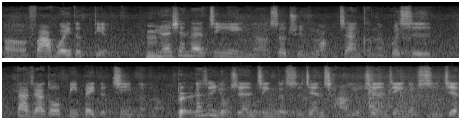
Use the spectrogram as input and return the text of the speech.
呃发挥的点。因为嗯现在经营呢社群网站可能会是大家都必备的技能。对但是有些人经营的时间长，有些人经营的时间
